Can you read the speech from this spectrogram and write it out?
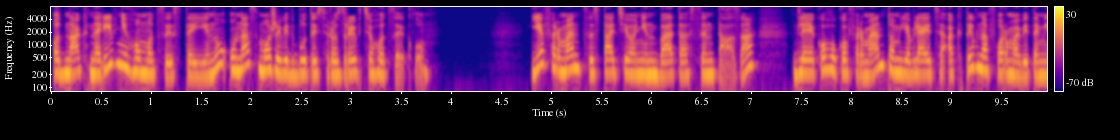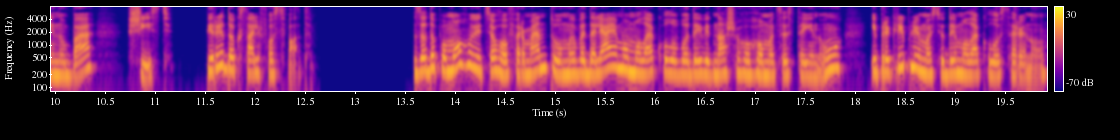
Однак на рівні гомоцистеїну у нас може відбутись розрив цього циклу. Є фермент цистатіонін бета синтаза, для якого коферментом являється активна форма вітаміну В 6 піридоксальфосфат. За допомогою цього ферменту ми видаляємо молекулу води від нашого гомоцистеїну і прикріплюємо сюди молекулу серину.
